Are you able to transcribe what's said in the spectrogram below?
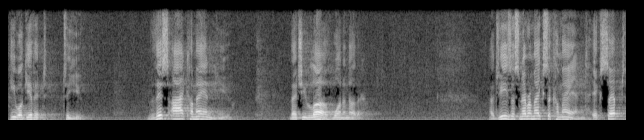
he will give it to you. This I command you that you love one another. Now, Jesus never makes a command except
